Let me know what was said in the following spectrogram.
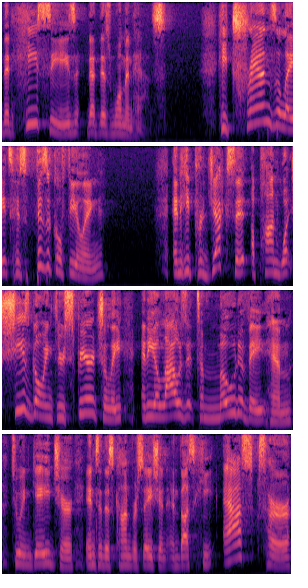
that he sees that this woman has. He translates his physical feeling and he projects it upon what she's going through spiritually, and he allows it to motivate him to engage her into this conversation. And thus, he asks her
